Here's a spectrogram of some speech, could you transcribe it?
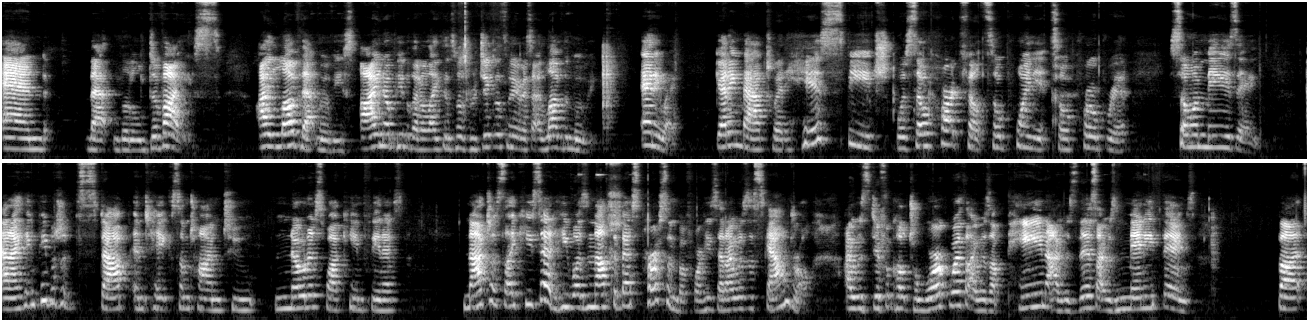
and that little device. I love that movie. I know people that are like this most ridiculous movie. I love the movie. Anyway, getting back to it, his speech was so heartfelt, so poignant, so appropriate, so amazing. And I think people should stop and take some time to notice Joaquin Phoenix. Not just like he said, he was not the best person before. He said, I was a scoundrel. I was difficult to work with. I was a pain. I was this. I was many things. But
